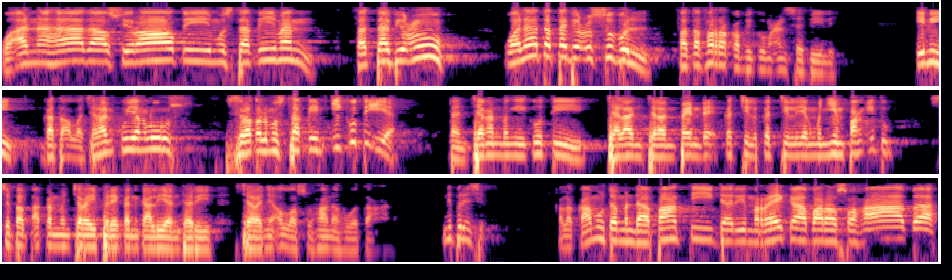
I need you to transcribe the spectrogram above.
wa anna hadza sirati mustaqiman fattabi'uh wa la tattabi'us subul fatafarraqa bikum an sabili. Ini kata Allah, jalanku yang lurus. siratal mustaqim, ikuti ia dan jangan mengikuti jalan-jalan pendek kecil-kecil yang menyimpang itu sebab akan mencerai berikan kalian dari jalannya Allah Subhanahu wa taala. Ini prinsip. Kalau kamu sudah mendapati dari mereka para sahabat,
